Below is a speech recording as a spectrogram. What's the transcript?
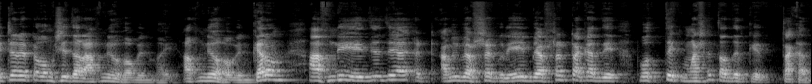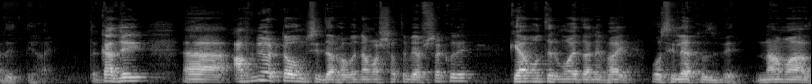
এটার একটা অংশীদার আপনিও হবেন ভাই, আপনিও হবেন। কারণ আপনি এই যে যে আমি ব্যবসা করি, এই ব্যবসার টাকা দিয়ে প্রত্যেক মাসে তাদেরকে টাকা দিতে হয়। তো কাজেই আপনিও একটা অংশীদার হবেন আমার সাথে ব্যবসা করে। কেয়ামতের ময়দানে ভাই ওসিলা খুঁজবে, নামাজ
